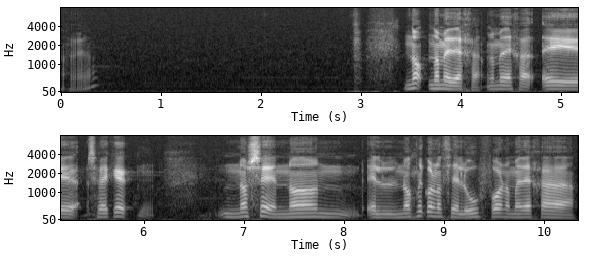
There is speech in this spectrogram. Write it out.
A ver. No, no me deja, no me deja. Eh, se ve que... No sé, no... El, no reconoce el UFO, no me deja...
